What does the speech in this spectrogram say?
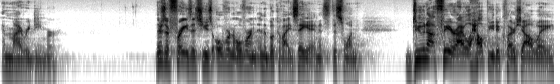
and my Redeemer. There's a phrase that's used over and over in, the book of Isaiah, and it's this one Do not fear, I will help you, declares Yahweh.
